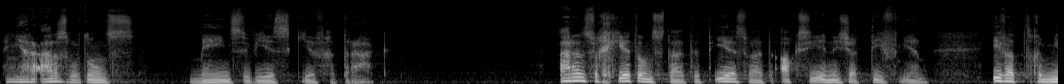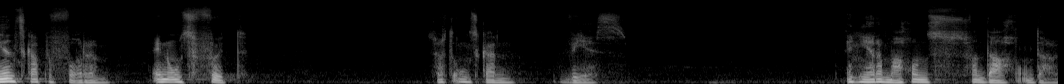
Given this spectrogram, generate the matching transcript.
En Here, erns word ons mense wees skeef getrek. Erns vergeet ons dat dit U is wat aksie inisiatief neem. U wat gemeenskappe vorm en ons voed sodat ons kan wees. En Here mag ons vandag onthou.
